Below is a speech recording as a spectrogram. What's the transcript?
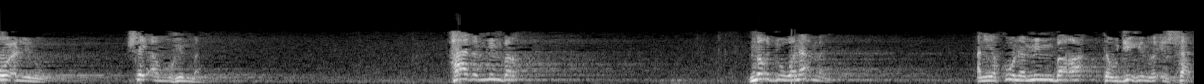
أعلن شيئا مهما. هذا المنبر نرجو ونأمل أن يكون منبر توجيه وإرشاد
